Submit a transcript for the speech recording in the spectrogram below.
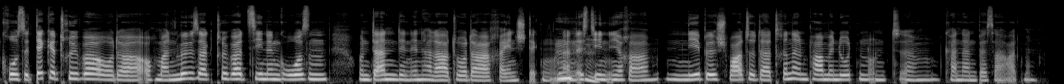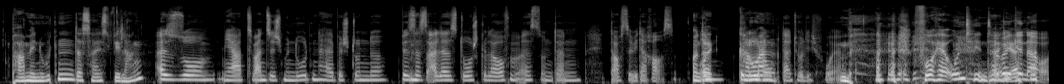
große Decke drüber oder auch mal einen Müllsack drüber ziehen, einen großen und dann den Inhalator da reinstecken. Und dann mhm. ist die in ihrer Nebelschwarte da drin ein paar Minuten und ähm, kann dann besser atmen paar Minuten, das heißt wie lang? Also so, ja, 20 Minuten, halbe Stunde, bis mhm. das alles durchgelaufen ist und dann darfst du wieder raus. Und, und kann man natürlich vorher. vorher und hinterher. genau.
